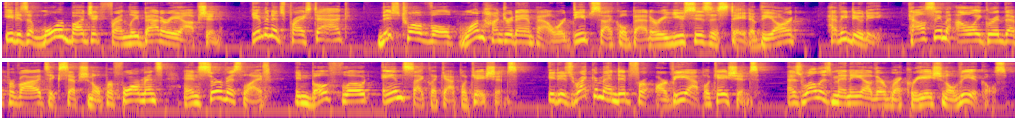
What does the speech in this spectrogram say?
it is a more budget-friendly battery option. Given its price tag, this 12-volt 100 amp hour deep cycle battery uses a state-of-the-art, heavy-duty, calcium alloy grid that provides exceptional performance and service life in both float and cyclic applications. It is recommended for RV applications, as well as many other recreational vehicles.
